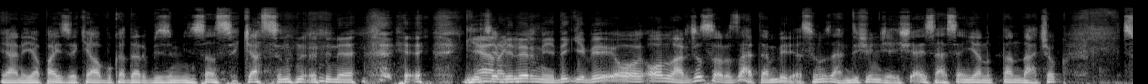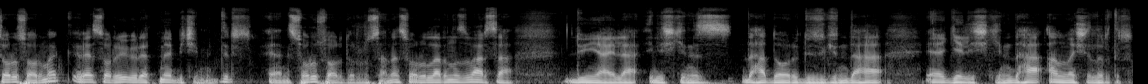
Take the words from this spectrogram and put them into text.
Yani yapay zeka bu kadar bizim insan zekasının önüne geçebilir miydi gibi o onlarca soru zaten biliyorsunuz. Yani düşünce işi esasen yanıttan daha çok soru sormak ve soruyu üretme biçimidir. Yani soru sordurur sana. Sorularınız varsa dünyayla ilişkiniz daha doğru düzgün, daha e, gelişkin, daha anlaşılırdır.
